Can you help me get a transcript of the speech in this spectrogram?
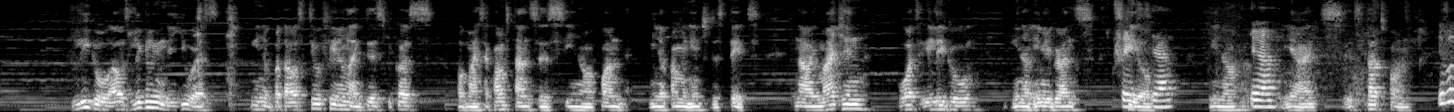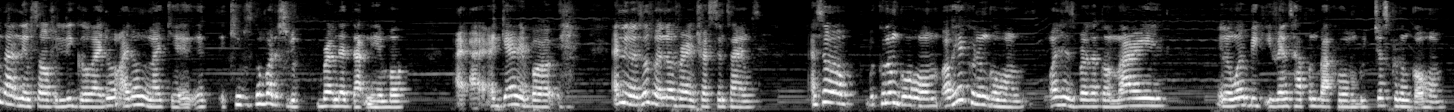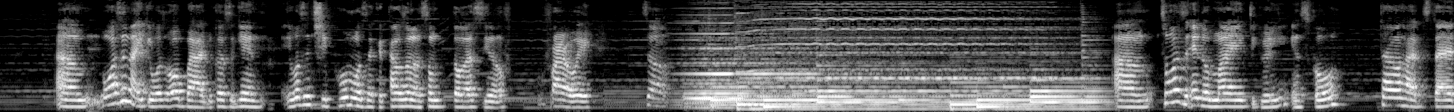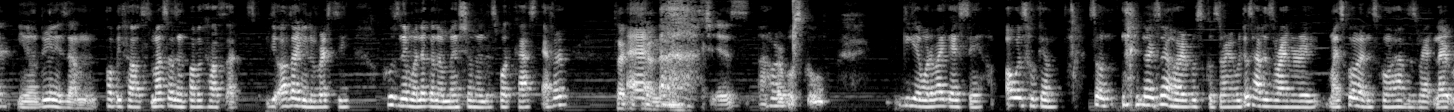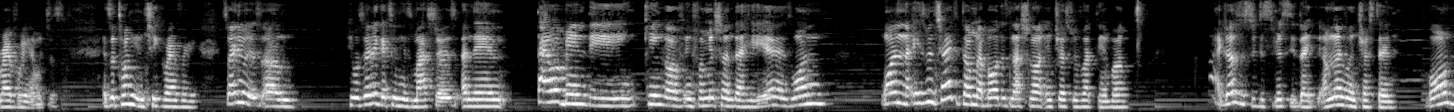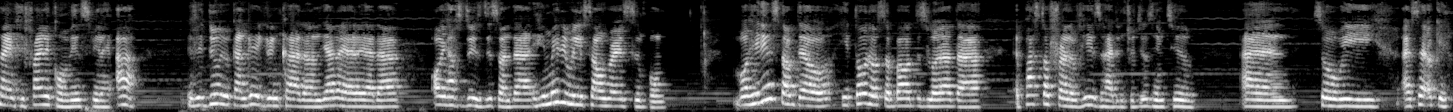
legal. I was legally in the U.S., you know, but I was still feeling like this because of my circumstances, you know, upon you know coming into the states. Now imagine what illegal, you know, immigrants feel. yeah. You know, Yeah. yeah, it's it's not fun. Even that name self illegal, I don't I don't like it. It, it keeps nobody should be branded that name, but I, I, I get it, but anyways, those were not very interesting times. And so we couldn't go home, or he couldn't go home when his brother got married. You know, when big events happened back home, we just couldn't go home. Um, it wasn't like it was all bad because again, it wasn't cheap. Home was like a thousand or some dollars, you know, far away. So um, towards the end of my degree in school, Tao had started, you know, doing his um public health masters in public health at the other university, whose name we're not going to mention on this podcast ever. And and, jeez, a horrible school. Yeah, what do I guys say, always hook him. So no, it's not a horrible school. Sorry, we just have this rivalry. My school and the school have this ri- rivalry, and we just it's a tongue-in-cheek rivalry. So, anyways, um, he was really getting his masters, and then Taiwo being the king of information that he is, one one he's been trying to tell me about this national interest waiver thing, but I just used to dismiss it. Like I'm not even interested. But one night he finally convinced me, like, ah, if you do, you can get a green card and yada yada yada. All you have to do is this and that. He made it really sound very simple. But he didn't stop there. He told us about this lawyer that a pastor friend of his had introduced him to. And so we, I said, okay,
